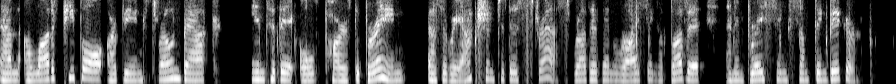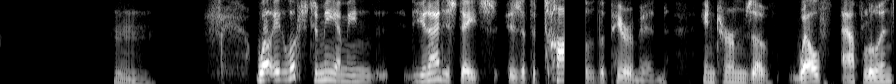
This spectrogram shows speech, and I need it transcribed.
And a lot of people are being thrown back into the old part of the brain as a reaction to this stress rather than rising above it and embracing something bigger. Hmm. Well, it looks to me, I mean, the United States is at the top of the pyramid in terms of wealth, affluence,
